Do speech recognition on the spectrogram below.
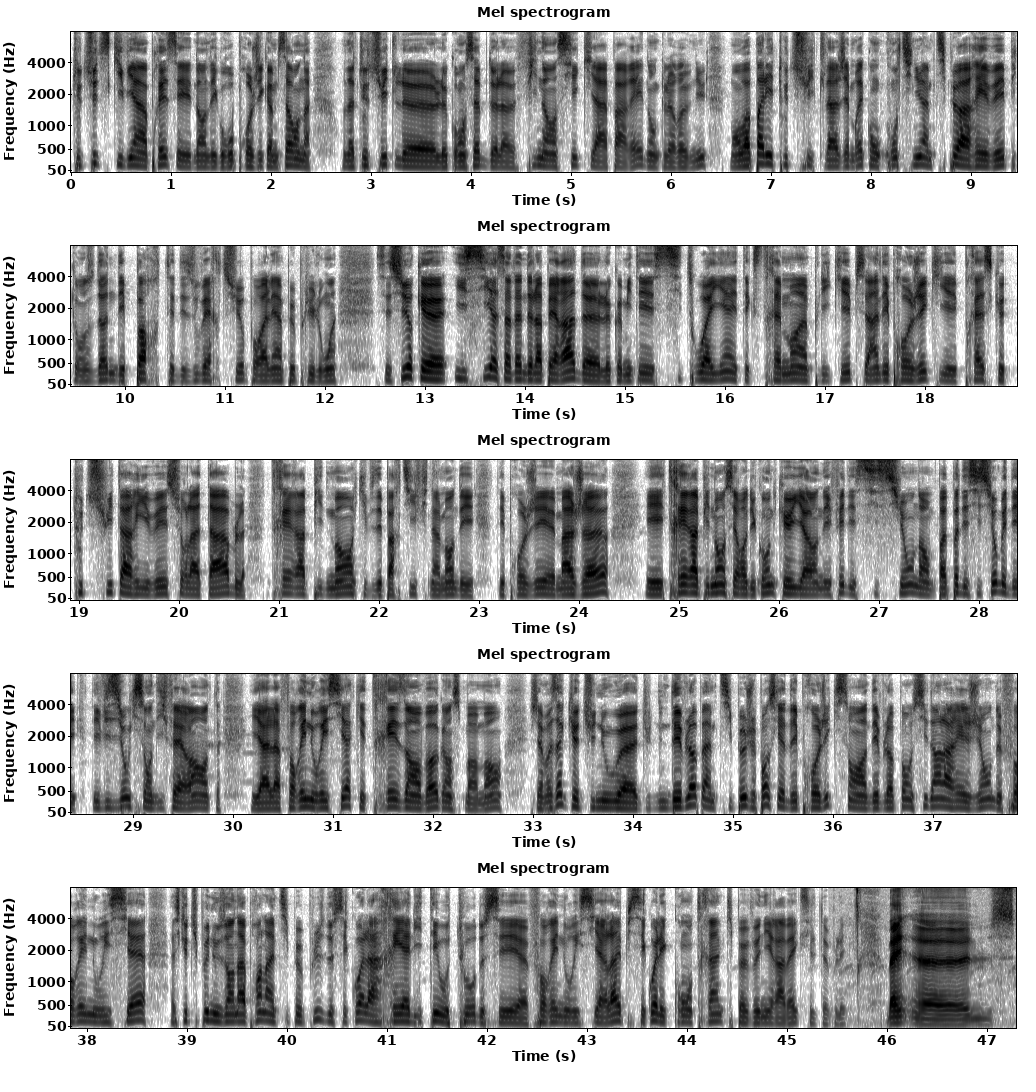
tout de suite, ce qui vient après, c'est dans des gros projets comme ça, on a, tout de suite le, concept de la financier qui apparaît, donc le revenu. Mais on va pas aller tout de suite là. J'aimerais qu'on continue un petit peu à rêver, puis qu'on se donne des portes et des ouvertures pour aller un peu plus loin. C'est sûr que ici, à Sainte-Anne de la Pérade, le comité citoyen est extrêmement impliqué. C'est un des projets qui est presque tout de suite arrivé sur la table, très rapidement, qui faisait partie finalement des, des projets majeurs. Et très rapidement, on s'est rendu compte qu'il y a en effet des scissions, non, pas, pas des scissions, mais des, visions qui sont différentes. Il y a la forêt nourricière qui est très en vogue en ce moment. J'aimerais que tu nous, euh, tu nous développes un petit peu. Je pense qu'il y a des projets qui sont en développement aussi dans la région de forêt nourricière. Est-ce que tu peux nous en apprendre un petit peu plus de c'est quoi la réalité autour de ces euh, forêts nourricières-là? Et puis c'est quoi les contraintes qui peuvent venir avec, s'il te plaît? Bien, euh,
